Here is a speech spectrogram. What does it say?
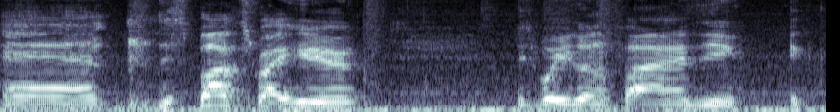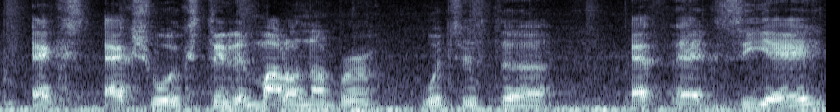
And this box right here is where you're going to find the ex actual extended model number, which is the FXZA.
